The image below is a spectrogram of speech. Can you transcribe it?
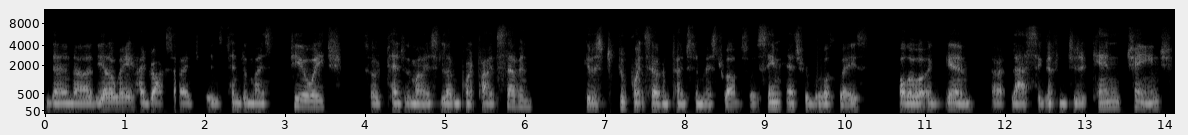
Then uh, the other way, hydroxide is 10 to the minus pOH, so 10 to the minus 11.57 gives us 2.7 times 10 minus 12. So the same answer both ways, although again, uh, last significant digit can change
